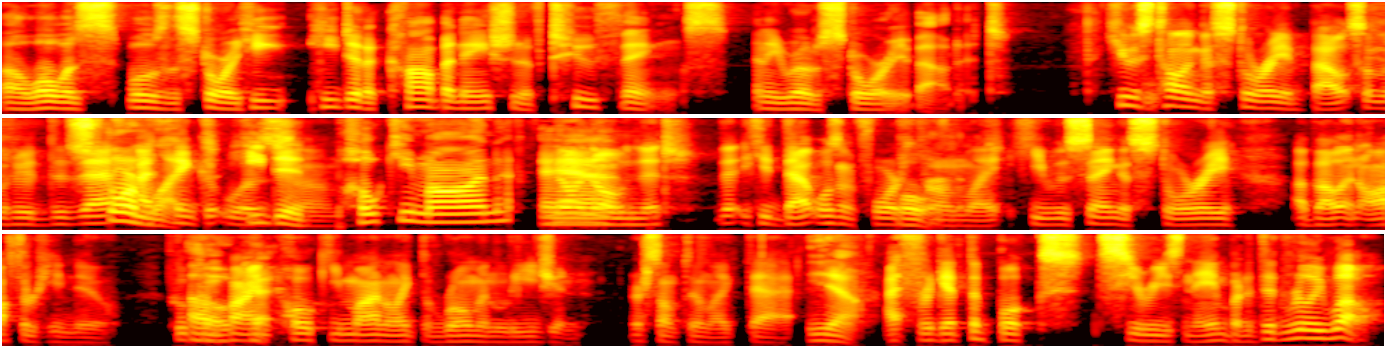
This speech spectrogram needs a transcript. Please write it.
uh, what was what was the story? He he did a combination of two things, and he wrote a story about it. He was telling a story about someone who did that. Stormlight. I think it was. he did um, Pokemon and no, no, that, that, he, that wasn't for? Stormlight. He was saying a story about an author he knew who Oh, combined okay. Pokemon and like the Roman Legion or something like that. yeah, I forget the book's series name, but it did really well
